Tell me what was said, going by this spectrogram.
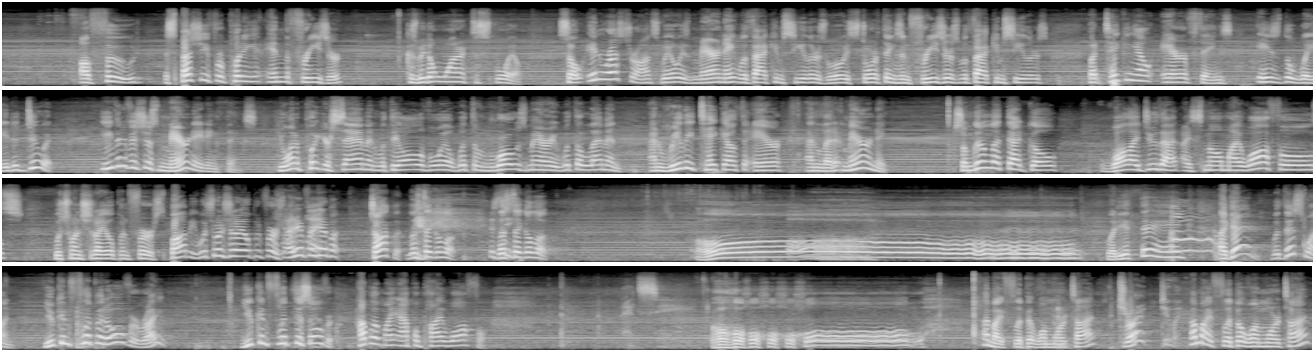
of food, especially if we're putting it in the freezer, because we don't want it to spoil. So in restaurants, we always marinate with vacuum sealers. We always store things in freezers with vacuum sealers. But taking out air of things is the way to do it. Even if it's just marinating things. You want to put your salmon with the olive oil, with the rosemary, with the lemon, and really take out the air and let it marinate. So I'm going to let that go. While I do that, I smell my waffles. Which one should I open first? Bobbi, which one should I open first? I didn't forget about chocolate. Let's take a look. Let's take a look. Oh. What do you think? Oh. Again, with this one, you can flip it over, right? You can flip this over. How about my apple pie waffle? Let's see. Oh, ho, ho, ho, ho, ho. I might flip it one more time, right? do it. I might flip it one more time.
